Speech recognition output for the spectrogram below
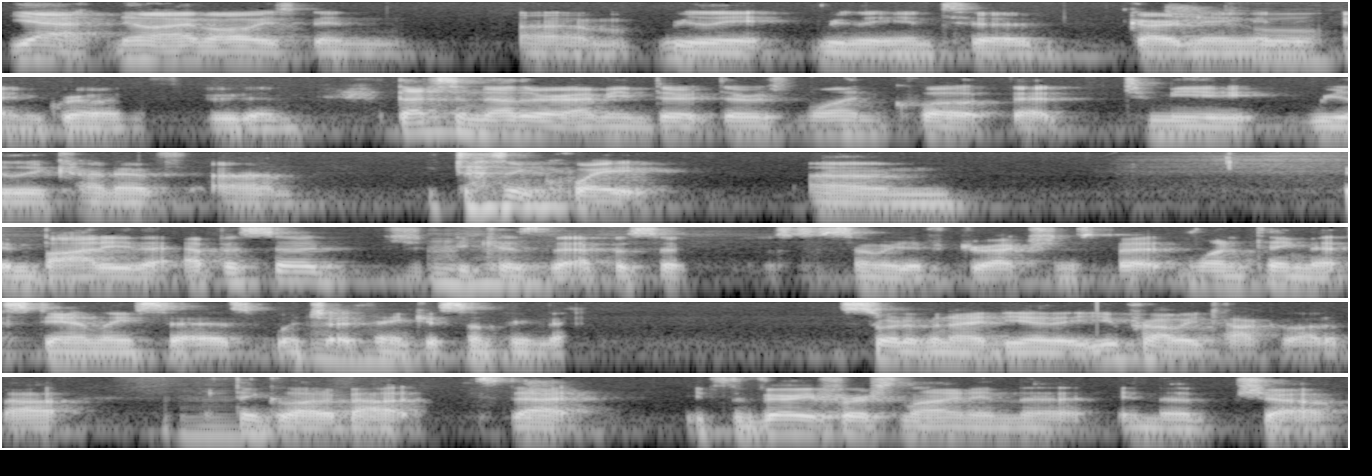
yeah, no, I've always been um, really, really into gardening Cool. and, and growing food, and that's another. I mean, there, there's one quote that to me really kind of um, it doesn't quite um, embody the episode Mhm. because the episode so many different directions. But one thing that Stanley says, which I Mhm. think is something that sort of an idea that you probably talk a lot about, Mhm. think a lot about, is that it's the very first line in the in the show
